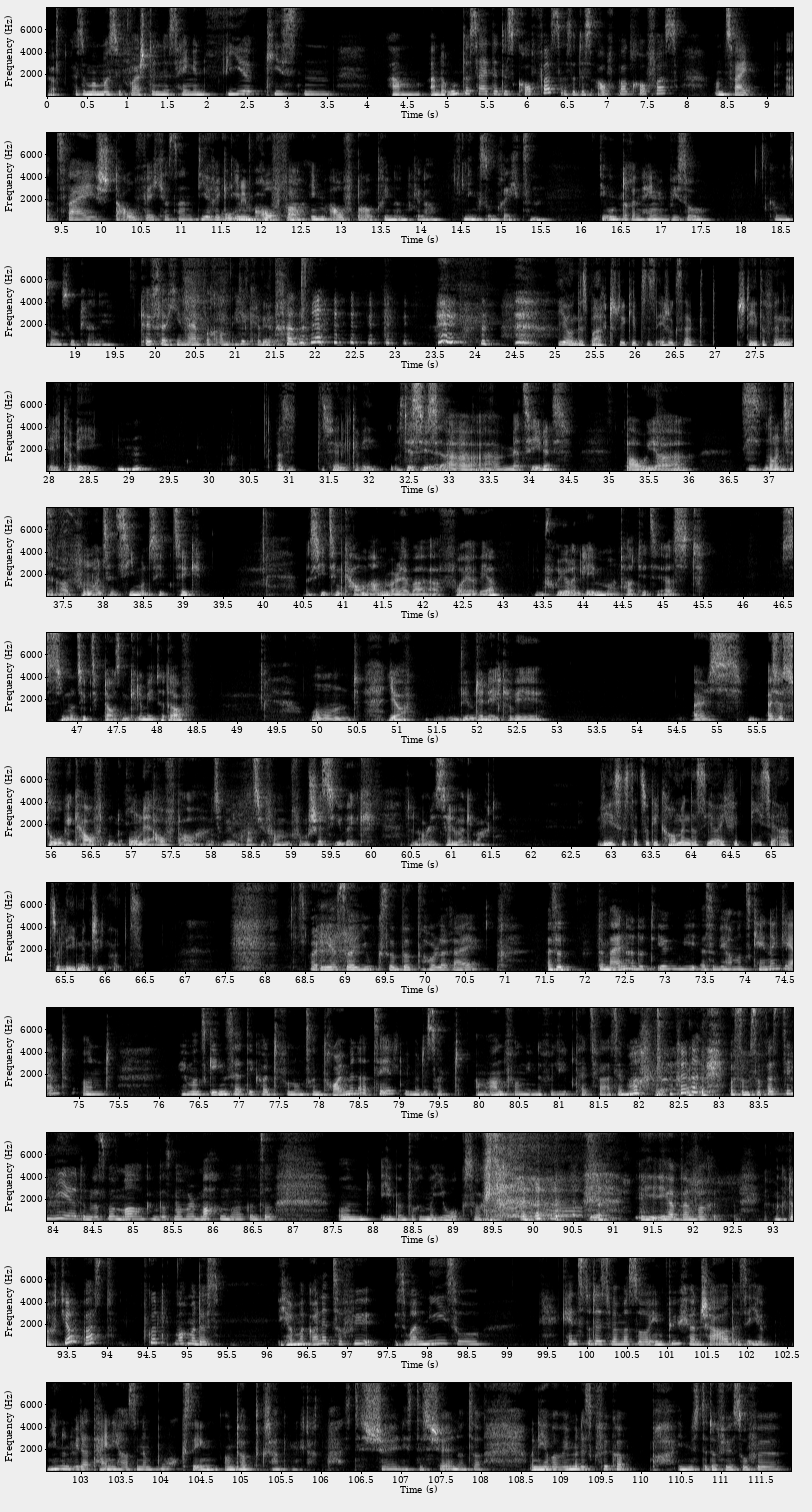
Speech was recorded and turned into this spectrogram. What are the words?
Ja. Also man muss sich vorstellen, es hängen vier Kisten ähm, an der Unterseite des Koffers, also des Aufbaukoffers, und zwei, äh, zwei Staufächer sind direkt Oben im, Koffer, Aufbau. im Aufbau drinnen, genau. Links und rechts. Hm. Die unteren hängen wie so, kann man sagen, so kleine Köfferchen einfach am LKW Ja. dran. Ja, und das Prachtstück, gibt es eh schon gesagt, steht auf einem LKW. Mhm. Was ist das für ein LKW? Was Das ist äh, Mercedes, Baujahr 19, von 1977. Man sieht es ihm kaum an, weil er war auf Feuerwehr im früheren Leben und hat jetzt erst 77.000 Kilometer drauf. Und ja, wir haben den LKW als, also so gekauft und ohne Aufbau. Also wir haben quasi vom, vom Chassis weg dann alles selber gemacht. Wie ist es dazu gekommen, dass ihr euch für diese Art zu leben entschieden habt? Das war eher so ein Jux und eine Tollerei. Also der Mein hat halt irgendwie, also wir haben uns kennengelernt und wir haben uns gegenseitig halt von unseren Träumen erzählt, wie man das halt am Anfang in der Verliebtheitsphase macht, was einem so fasziniert und was man mag und was man mal machen mag und so. Und ich habe einfach immer Ja gesagt. ja. Ich, ich habe einfach gedacht, ja, passt, gut, machen wir das. Ich habe mir gar nicht so viel, es war nie so, kennst du das, wenn man so in Büchern schaut, also ich habe hin und wieder Tiny House in einem Buch gesehen und habe geschaut und mir gedacht, ist das schön, ist das schön und so. Und ich habe aber immer das Gefühl gehabt, ich müsste dafür so viel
